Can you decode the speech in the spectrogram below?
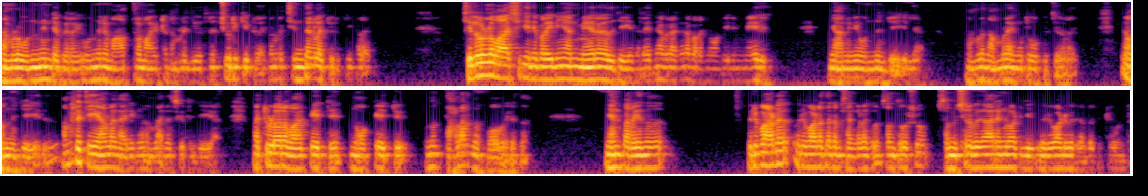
നമ്മൾ ഒന്നിന്റെ പിറകെ ഒന്നിന് മാത്രമായിട്ട് നമ്മുടെ ജീവിതത്തിനെ ചുരുക്കിക്കളയും നമ്മുടെ ചിന്തകളെ ചുരുക്കിക്കളയും ചിലരുള്ള വാശിക്ക് ഇനി പറയും ഇനി ഞാൻ മേലെ അത് ചെയ്യുന്നില്ല. എന്നെ അവരങ്ങനെ പറഞ്ഞുകൊണ്ട് ഇനി മേലിൽ ഞാനിനി ഒന്നും ചെയ്യില്ല. നമ്മൾ നമ്മളെ അങ്ങ് തോപ്പിച്ച് കളയും. ഇനി ഒന്നും ചെയ്യരുത്. നമുക്ക് ചെയ്യാനുള്ള കാര്യങ്ങൾ നമ്മൾ അനുസരിച്ച് ചെയ്യുക. മറ്റുള്ളവരെ വാക്കേറ്റ് നോക്കേറ്റ് ഒന്നും തളർന്നു പോകരുത് ഞാൻ പറയുന്നത് ഒരുപാട് ഒരുപാട് തരം സങ്കടങ്ങളും സന്തോഷവും സമ്മിശ്ര വികാരങ്ങളുമായിട്ട് ജീവിക്കുന്ന ഒരുപാട് പേര് നമ്മുടെ ചുറ്റുമുണ്ട്.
